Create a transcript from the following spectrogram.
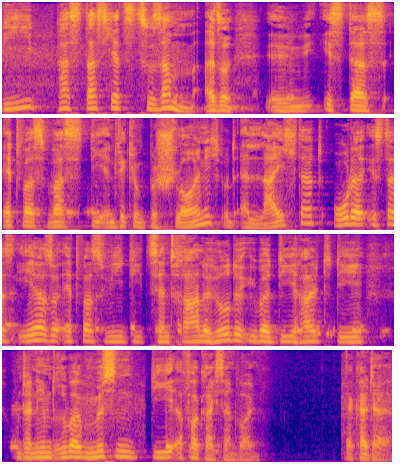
Wie passt das jetzt zusammen? Also äh, ist das etwas, was die Entwicklung beschleunigt und erleichtert oder ist das eher so etwas wie die zentrale Hürde, über die halt die Unternehmen drüber müssen, die erfolgreich sein wollen? Herr Kalter.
